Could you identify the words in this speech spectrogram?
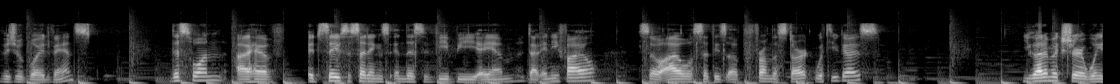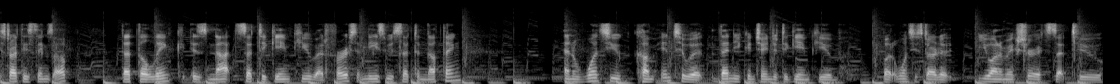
Visual Boy Advanced this one, I have, it saves the settings in this vbam.ini file, so I will set these up from the start with you guys. You gotta make sure when you start these things up that the link is not set to GameCube at first, it needs to be set to nothing. And once you come into it, then you can change it to GameCube. But once you start it, you want to make sure it's set to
